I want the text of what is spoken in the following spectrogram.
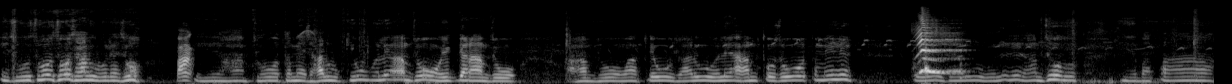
એ જો જો જો ઝાડું બોલે જો. એ આમ જુઓ તમે ઝાડું કેવું બોલે? આમ જુઓ એકદમ આમ જુઓ. આમ જુઓ વાં કેવું ઝાડું બોલે? આમ તો જુઓ તમે. ઝાડું બોલે? આમ જુઓ એ બાપા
